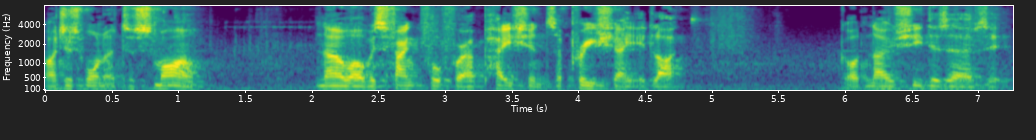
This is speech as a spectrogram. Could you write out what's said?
I just want her to smile. No, I was thankful for her patience, appreciated like. God knows she deserves it.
